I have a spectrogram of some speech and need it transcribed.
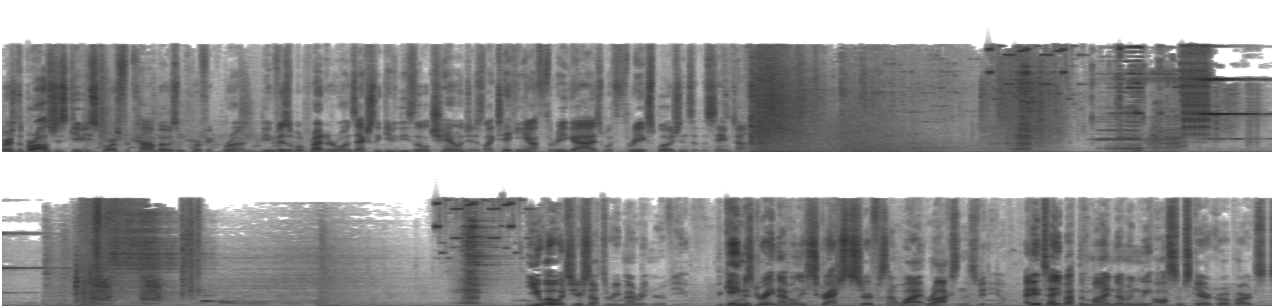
Whereas the brawls just give you scores for combos and perfect run, the invisible predator ones actually give you these little challenges like taking out three guys with three explosions at the same time. You owe it to yourself to read my written review. The game is great and I've only scratched the surface on why it rocks in this video. I didn't tell you about the mind-numbingly awesome Scarecrow parts,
